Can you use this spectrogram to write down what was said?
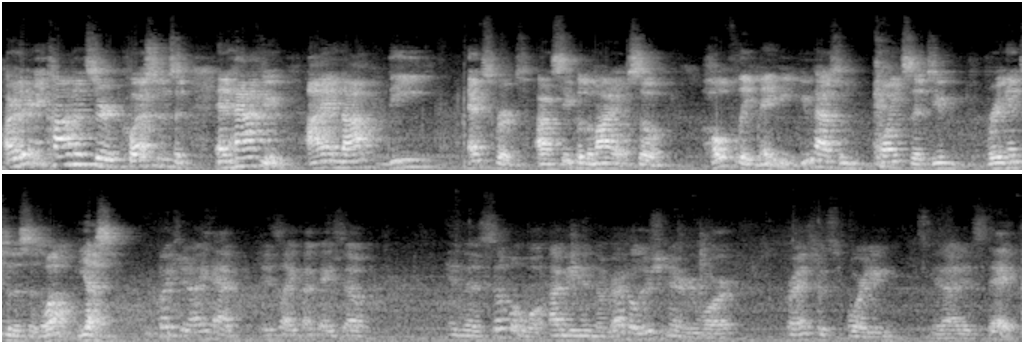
Are there any comments or questions? And, and have you? I am not the expert on Cinco de Mayo, so hopefully, maybe you have some points that you bring into this as well. Yes? The question I have is like, okay, so in the Civil War, I mean, in the Revolutionary War, France was supporting the United States.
